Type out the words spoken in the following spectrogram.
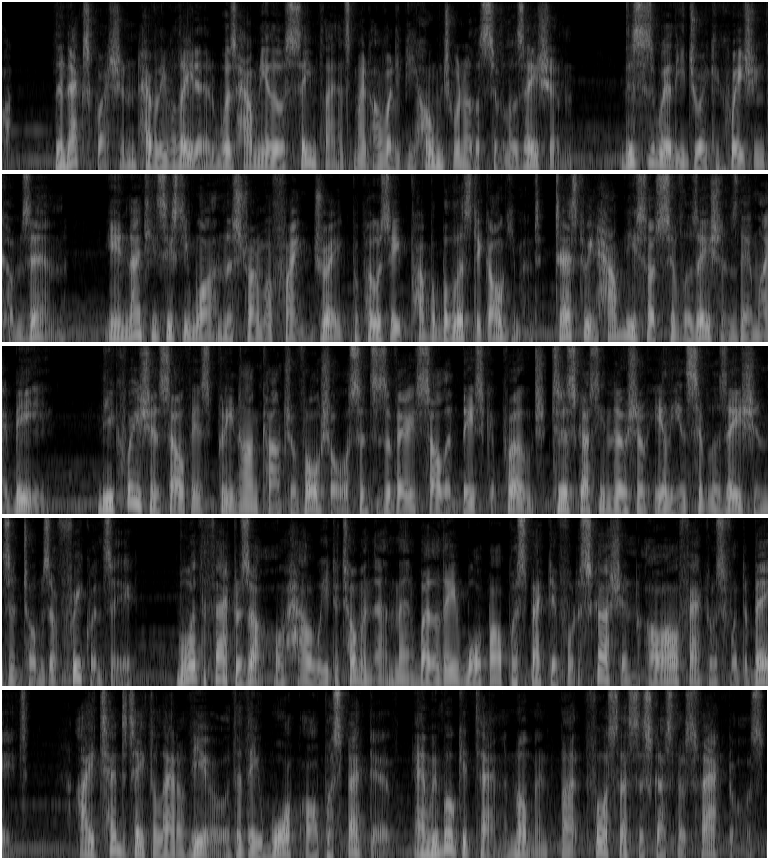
The next question, heavily related, was how many of those same planets might already be home to another civilization. This is where the Drake equation comes in, in 1961, astronomer Frank Drake proposed a probabilistic argument to estimate how many such civilizations there might be. The equation itself is pretty non controversial since it's a very solid basic approach to discussing the notion of alien civilizations in terms of frequency. But what the factors are, how we determine them, and whether they warp our perspective for discussion are all factors for debate. I tend to take the latter view that they warp our perspective, and we will get to that in a moment, but first let's discuss those factors.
